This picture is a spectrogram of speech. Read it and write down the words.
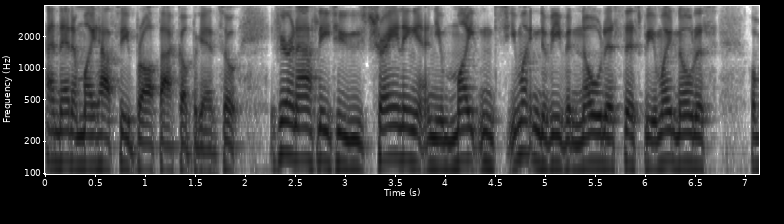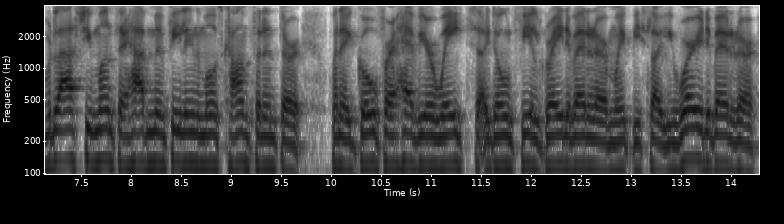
and then it might have to be brought back up again. So if you're an athlete who's training and you mightn't you mightn't have even noticed this, but you might notice over the last few months I haven't been feeling the most confident or when I go for heavier weights I don't feel great about it or I might be slightly worried about it or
